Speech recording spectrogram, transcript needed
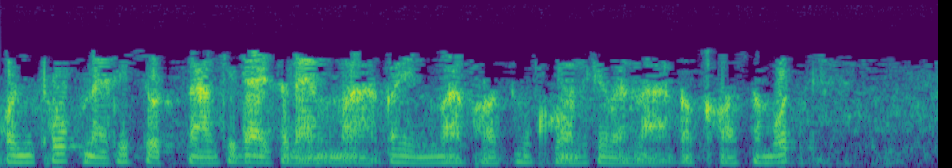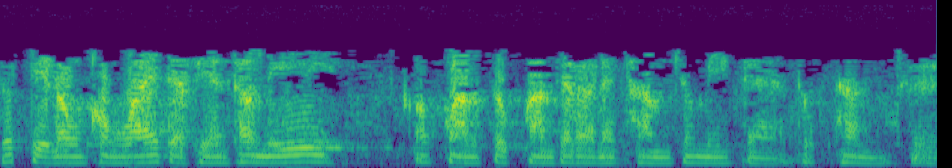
พ้นทุกข์ในที่สุดตามที่ได้แสดงมาก็เห็นว่าพอสมควรแก่เวลาก็ขอสมมติยุติลงคงไว้แต่เพียงเท่านี้ ก็ความสุขความเจริญในธรรมจะมีแก่ทุกท่านคือ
